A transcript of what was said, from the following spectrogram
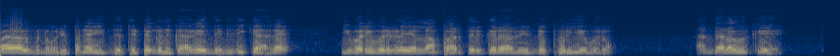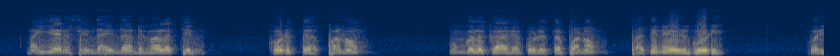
பாராளுமன்ற உறுப்பினர் இந்த திட்டங்களுக்காக இந்த நிதிக்காக இவர் இவர்களை எல்லாம் பார்த்திருக்கிறார் என்று புரிய வரும். அந்த அளவுக்கு மைய அரசு இந்த ஐந்தாண்டு காலத்தில் கொடுத்த பணம் உங்களுக்காக கொடுத்த பணம் பதினேழு கோடி. ஒரு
